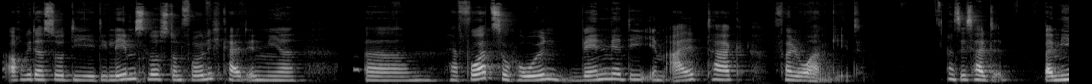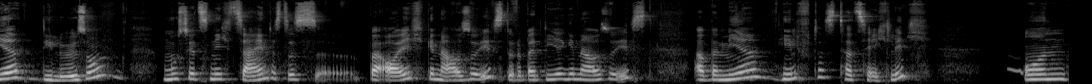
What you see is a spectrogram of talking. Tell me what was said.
auch wieder so die, die Lebenslust und Fröhlichkeit in mir ähm, hervorzuholen, wenn mir die im Alltag verloren geht. Es ist halt bei mir die Lösung, muss jetzt nicht sein, dass das äh, bei euch genauso ist oder bei dir genauso ist. Aber bei mir hilft das tatsächlich. Und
